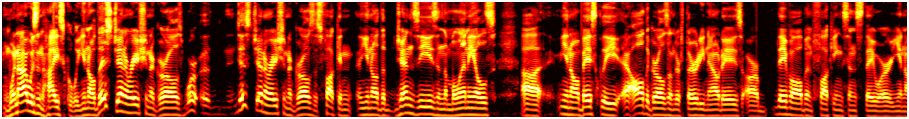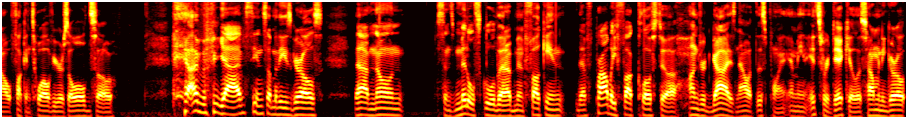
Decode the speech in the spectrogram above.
when I was in high school, you know, this generation of girls, were uh, this generation of girls is fucking, you know, the Gen Zs and the millennials, uh, you know, basically all the girls under 30 nowadays are, they've all been fucking since they were, you know, fucking 12 years old. So I've, yeah, I've seen some of these girls that I've known since middle school that I've been fucking, they've probably fucked close to a hundred guys now at this point. I mean, it's ridiculous how many girl,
